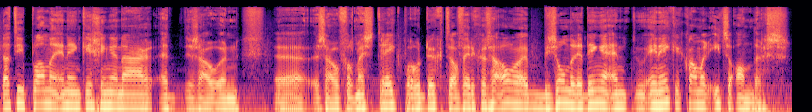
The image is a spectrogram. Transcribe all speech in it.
dat die plannen in één keer gingen naar... er zou, een, zou volgens mij streekproducten of weet ik wat, allemaal bijzondere dingen... en in één keer kwam er iets anders.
